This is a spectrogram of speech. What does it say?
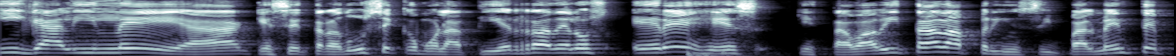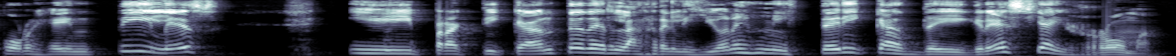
y Galilea, que se traduce como la tierra de los herejes, que estaba habitada principalmente por gentiles y practicantes de las religiones mistéricas de Grecia y Roma.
